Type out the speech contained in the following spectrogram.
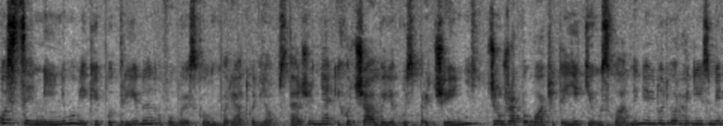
Ось цей мінімум, який потрібен в обов'язковому порядку для обстеження, і хоча б якусь причинність, чи вже побачити, які ускладнення йдуть в організмі,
